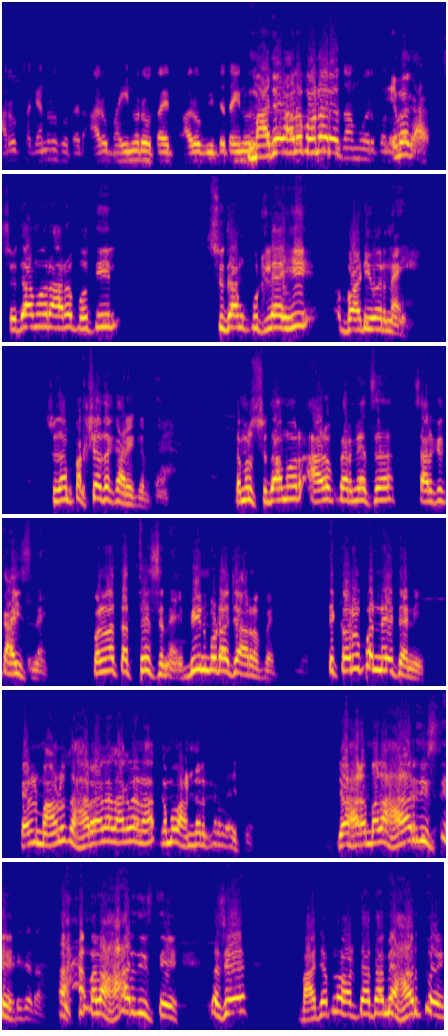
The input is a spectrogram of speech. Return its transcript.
आरोप सगळ्यांवरच होत आहेत. आरोप बहिणीवर होत आहेत. आरोप विद्याताईंवर माझ्यावर आरोप होणारच. सुदामवर पण हे बघा सुदामवर आरोप होतील. सुदाम कुठल्याही बॉडीवर नाही. सुदाम पक्षाचा कार्यकर्ता आहे. त्यामुळे सुदामवर आरोप करण्याचं सारखं काहीच नाही. कोणाला तथ्यच नाही. बिनबुडाचे आरोप आहेत. ते करू पण नाही त्यांनी. कारण माणूस हारायला लागला ना का मग भांडण करायला येतो? जेव्हा मला हार दिसते. मला हार दिसते. तसे भाजपला वाटतं आता आम्ही हारतोय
